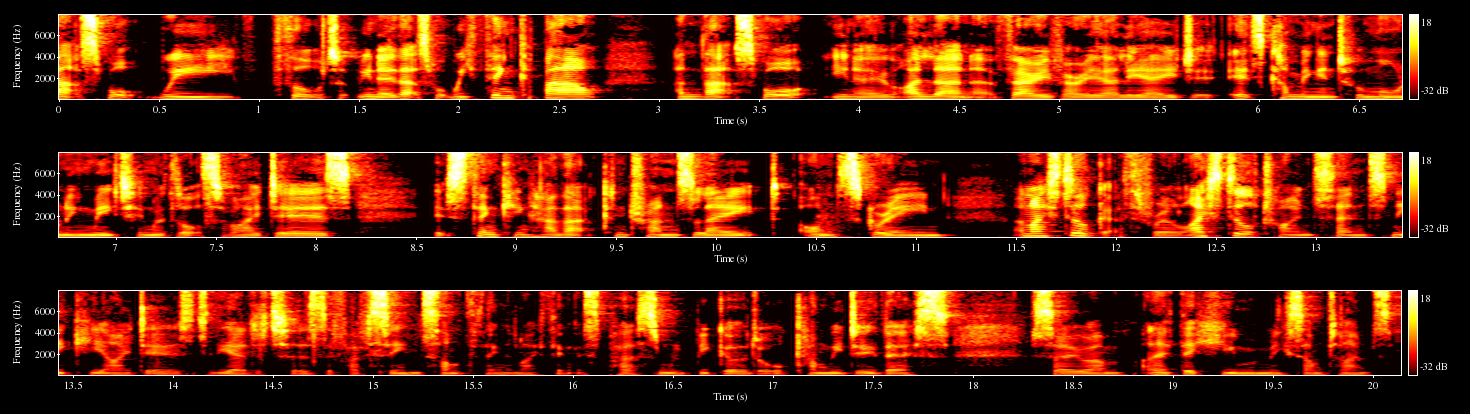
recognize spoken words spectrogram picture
that's what we thought, you know, that's what we think about. And that's what, you know, I learned at a very, very early age. It's coming into a morning meeting with lots of ideas. It's thinking how that can translate on screen. And I still get a thrill. I still try and send sneaky ideas to the editors if I've seen something and I think this person would be good or can we do this? So um, I think they humour me sometimes.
